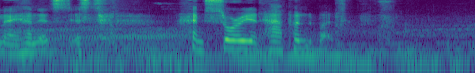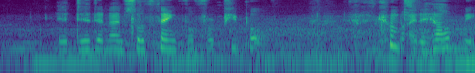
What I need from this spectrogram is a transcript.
man, it's just I'm sorry it happened, but it did, and I'm so thankful for people that come by to help me.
